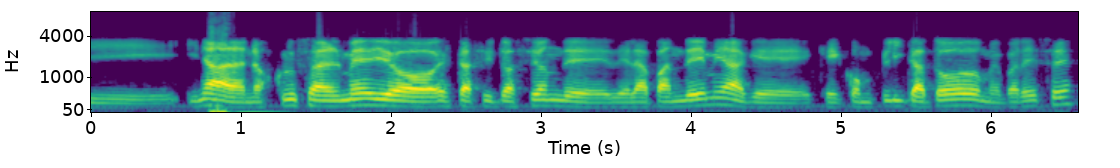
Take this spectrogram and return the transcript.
y, nada, nos cruza en el medio esta situación de, de la pandemia que, que complica todo, me parece,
